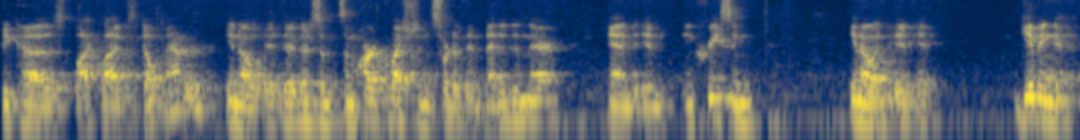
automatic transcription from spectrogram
because Black lives don't matter? You know, it, there, there's some, some hard questions sort of embedded in there and in increasing, you know, it, it, giving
